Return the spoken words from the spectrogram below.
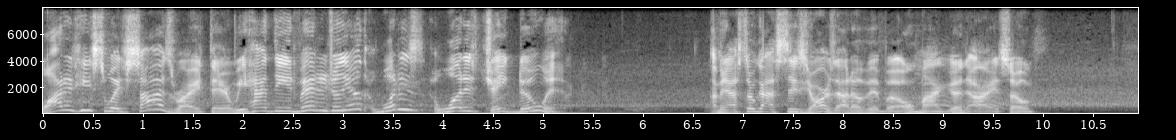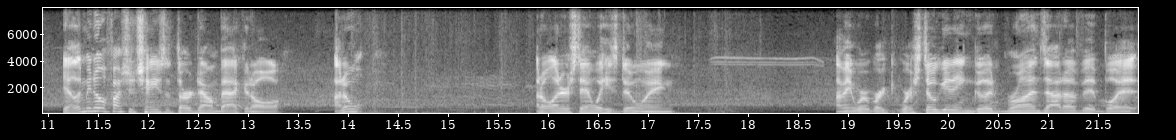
why did he switch sides right there? We had the advantage of the other. What is what is Jake doing? I mean I still got six yards out of it but oh my goodness. All right so yeah let me know if I should change the third down back at all. I don't I don't understand what he's doing. I mean, we're, we're, we're still getting good runs out of it, but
